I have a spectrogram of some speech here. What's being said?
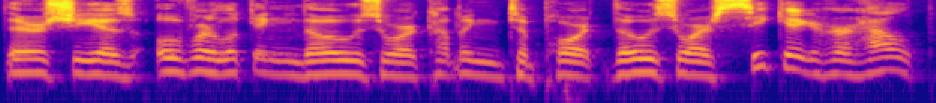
there she is, overlooking those who are coming to port, those who are seeking her help.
